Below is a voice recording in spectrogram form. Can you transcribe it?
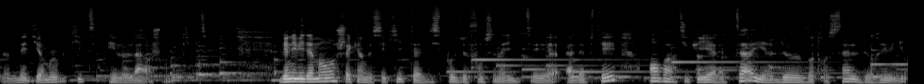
le Medium Room Kit et le Large Room Kit. Bien évidemment, chacun de ces kits dispose de fonctionnalités adaptées, en particulier à la taille de votre salle de réunion.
